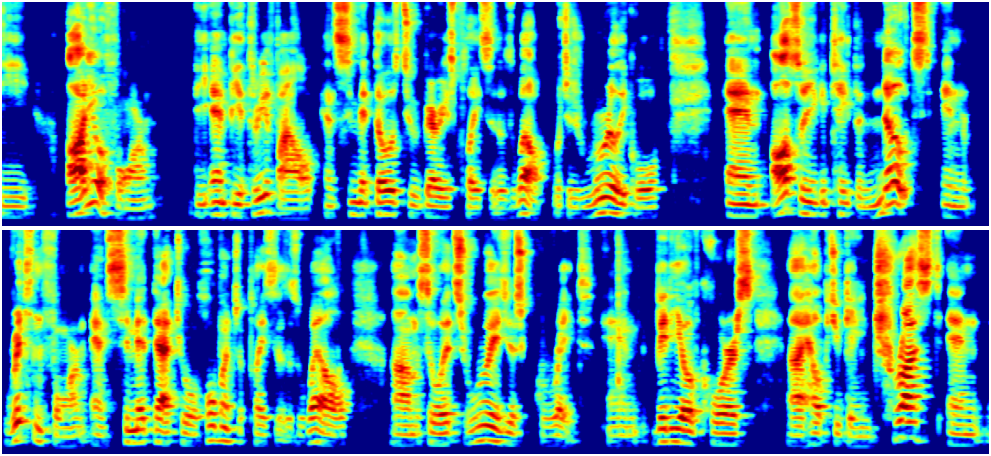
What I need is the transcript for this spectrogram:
the audio form, the MP3 file, and submit those to various places as well, which is really cool. And also you can take the notes in written form and submit that to a whole bunch of places as well. Um, so it's really just great. And video, of course, uh, helps you gain trust and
